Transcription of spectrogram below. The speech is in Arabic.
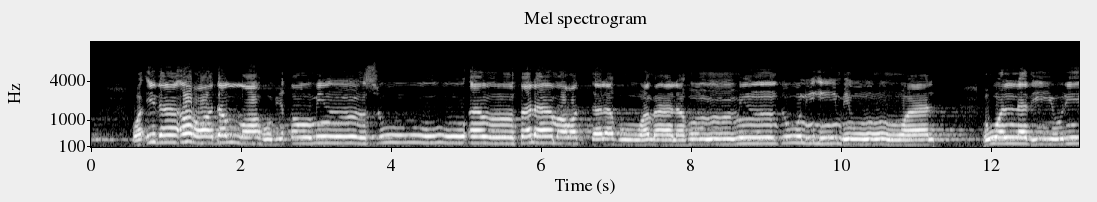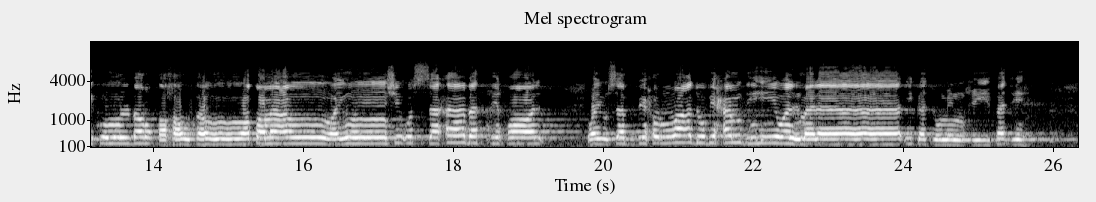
واذا اراد الله بقوم سوءا فلا مرد له وما لهم من دونه من وال هو الذي يريكم البرق خوفا وطمعا وينشئ السحاب الثقال ويسبح الرعد بحمده والملائكه من خيفته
